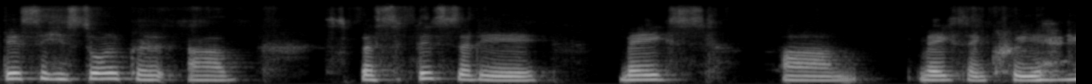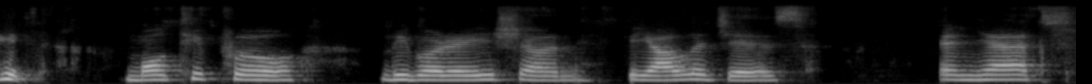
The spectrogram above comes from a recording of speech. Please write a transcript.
this historical uh, specificity makes um, makes and create multiple liberation theologies, and yet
